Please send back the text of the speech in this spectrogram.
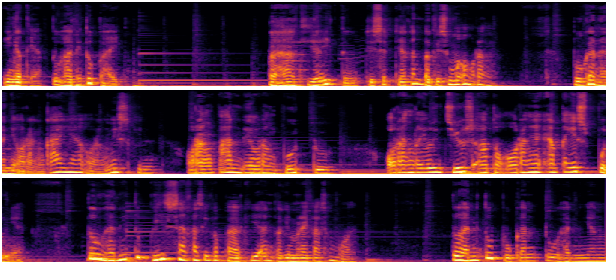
Ingat ya, Tuhan itu baik. Bahagia itu disediakan bagi semua orang. Bukan hanya orang kaya, orang miskin, orang pandai, orang bodoh, orang religius atau orang yang ateis pun ya. Tuhan itu bisa kasih kebahagiaan bagi mereka semua. Tuhan itu bukan Tuhan yang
